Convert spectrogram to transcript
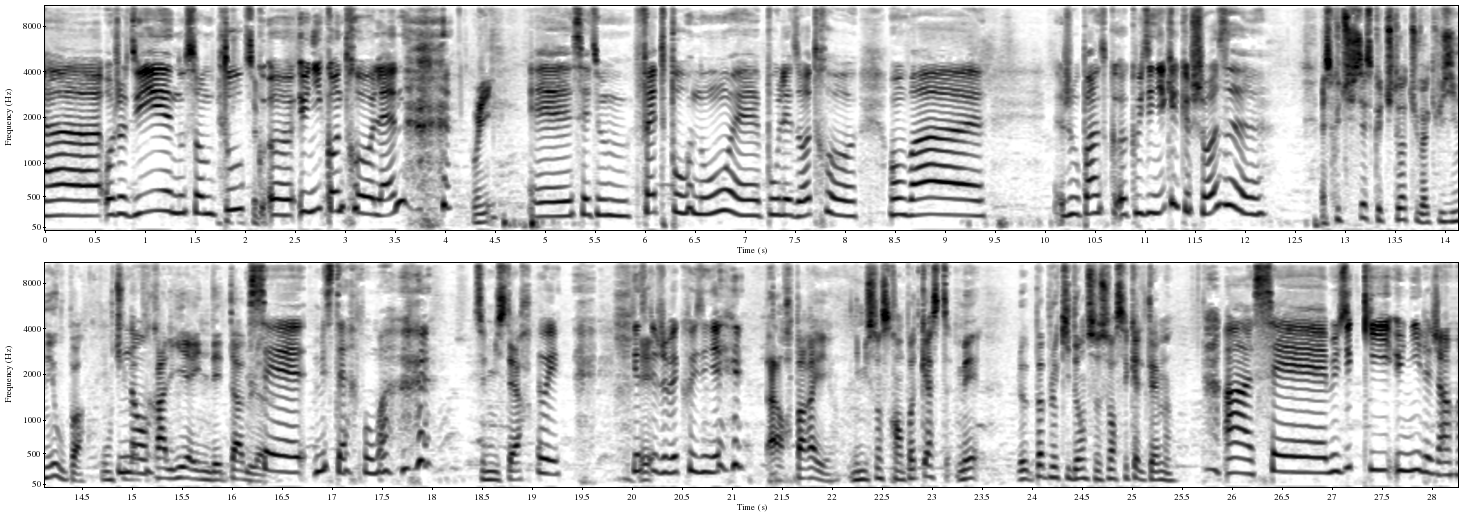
Euh, Aujourd'hui, nous sommes tous euh, unis contre l'aine. Oui. Et c'est une fête pour nous et pour les autres. Euh, On va, je pense, cu- cuisiner quelque chose. Est-ce que tu sais ce que tu, toi tu vas cuisiner ou pas? Ou tu Non. vas te rallier à une des tables? C'est mystère pour moi. C'est le mystère? oui. Qu'est-ce que je vais cuisiner? Alors pareil, l'émission sera en podcast, mais le peuple qui danse ce soir, c'est quel thème? Ah, c'est musique qui unit les gens.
